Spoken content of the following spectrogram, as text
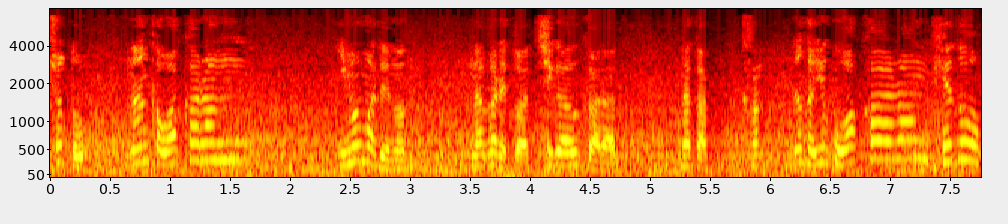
ちょっとなんか分からん、今までの流れとは違うから、なんか、かなんかよく分からんけど、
